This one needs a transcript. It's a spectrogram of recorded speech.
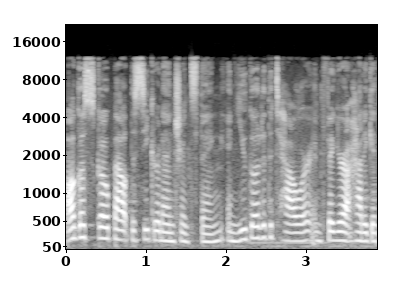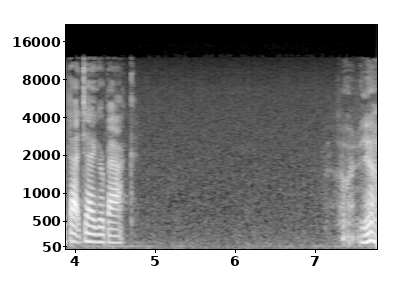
I'll go scope out the secret entrance thing, and you go to the tower and figure out how to get that dagger back. Yeah,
